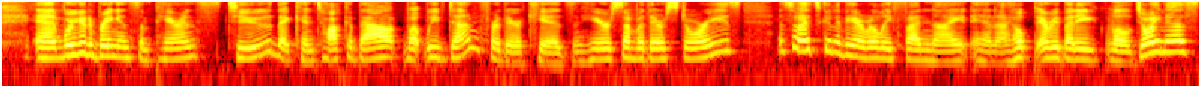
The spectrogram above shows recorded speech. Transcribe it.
and we're going to bring in some parents too that can talk about what we've done for their kids and hear some of their stories. And so it's going to be a really fun night, and I hope everybody will join us.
